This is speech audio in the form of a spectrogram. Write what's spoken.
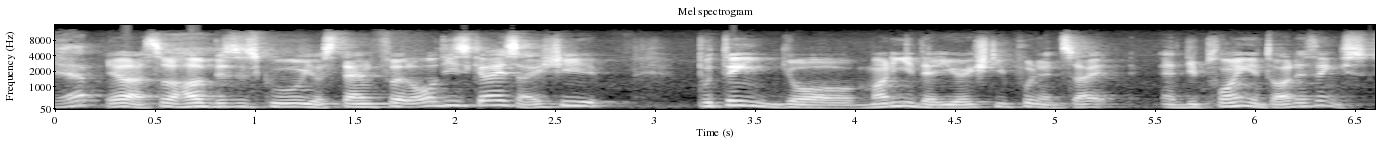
Yep. Yeah. So Harvard Business School, your Stanford, all these guys are actually putting your money that you actually put inside and deploying into other things.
